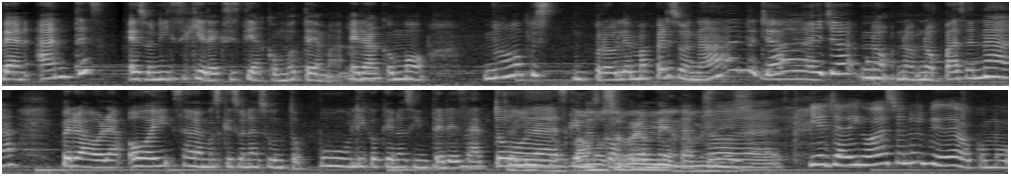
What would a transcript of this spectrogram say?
Vean, antes eso ni siquiera existía como tema, era como no, pues un problema personal, ya, ella, no, no, no pasa nada, pero ahora hoy sabemos que es un asunto público que nos interesa a todas, que nos compromete a todas. Y ella dijo eso en el video, como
